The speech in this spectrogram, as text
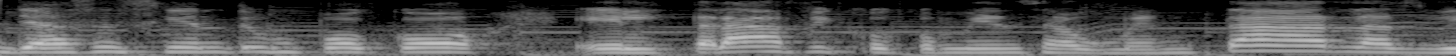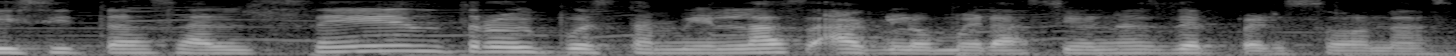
Ya se siente un poco el tráfico comienza a aumentar, las visitas al centro y pues también las aglomeraciones de personas.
